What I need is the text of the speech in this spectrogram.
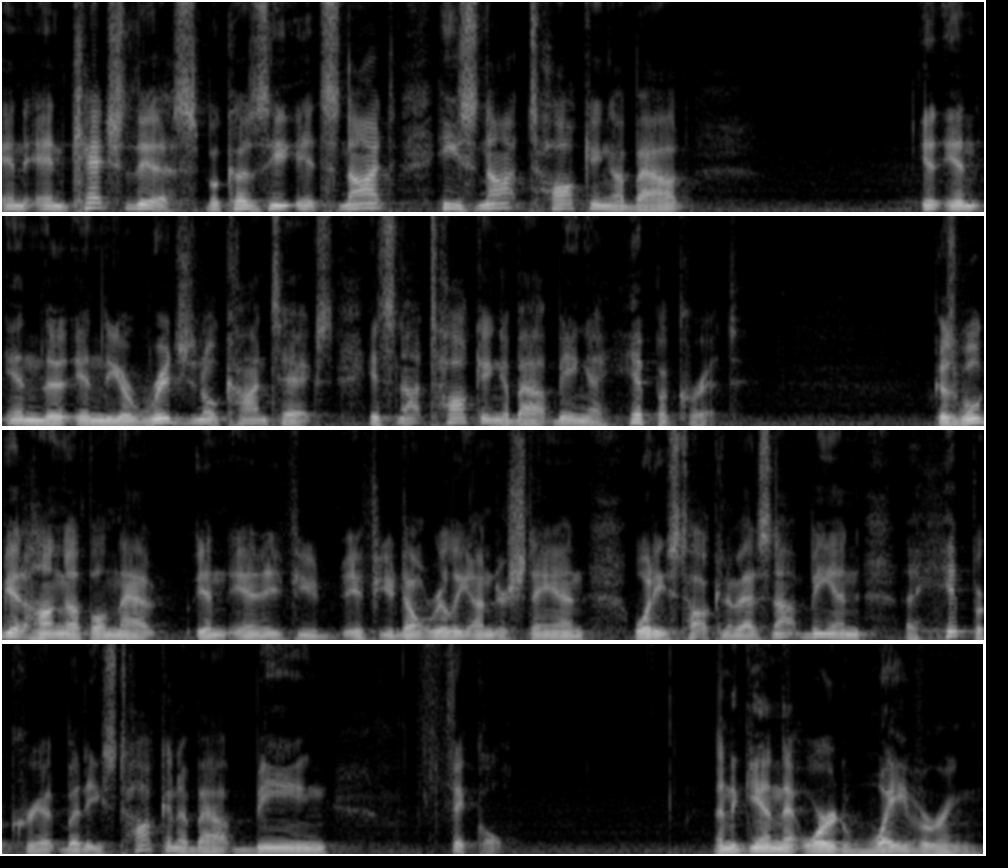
and, and catch this because he, it's not, he's not talking about in, in, the, in the original context, it's not talking about being a hypocrite. Because we'll get hung up on that in, in if, you, if you don't really understand what he's talking about. It's not being a hypocrite, but he's talking about being fickle. And again, that word wavering,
